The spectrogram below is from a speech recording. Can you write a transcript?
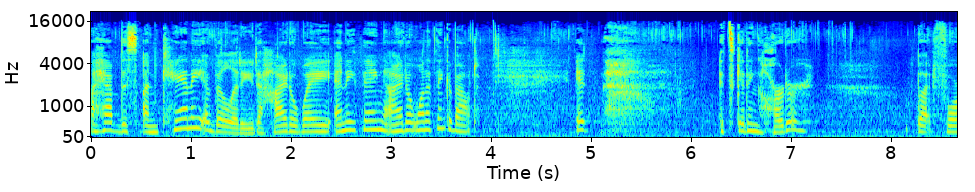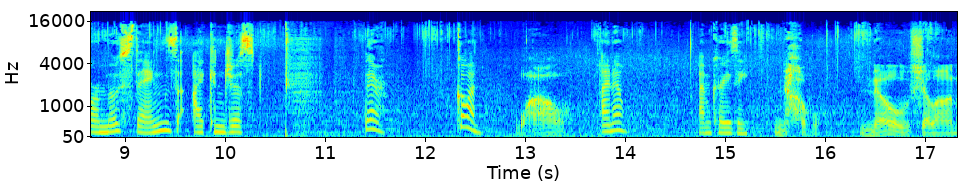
I have this uncanny ability to hide away anything I don't want to think about. It. It's getting harder. But for most things, I can just. There. Gone. Wow. I know. I'm crazy. No. No, Shallan.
